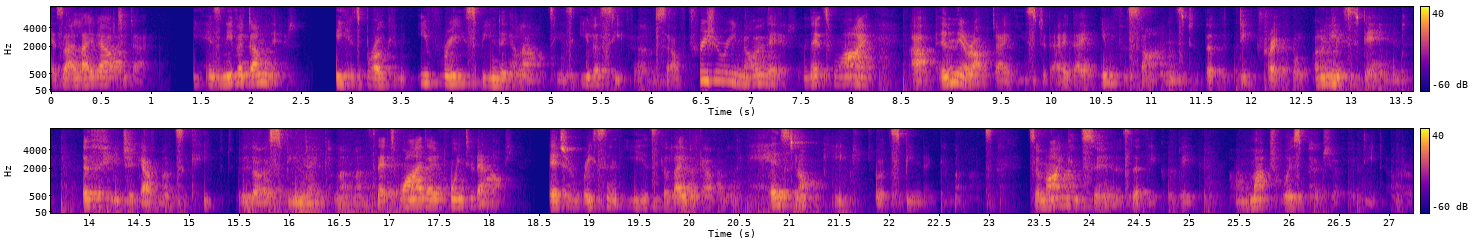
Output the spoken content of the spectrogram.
as I laid out today. He has never done that. He has broken every spending allowance he has ever set for himself. Treasury know that, and that's why uh, in their update yesterday they emphasised that the debt track will only stand if future governments keep to those spending commitments. That's why they pointed out that in recent years the Labour government has not kept to its spending commitments. So my concern is that there could be a much worse picture for debt under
